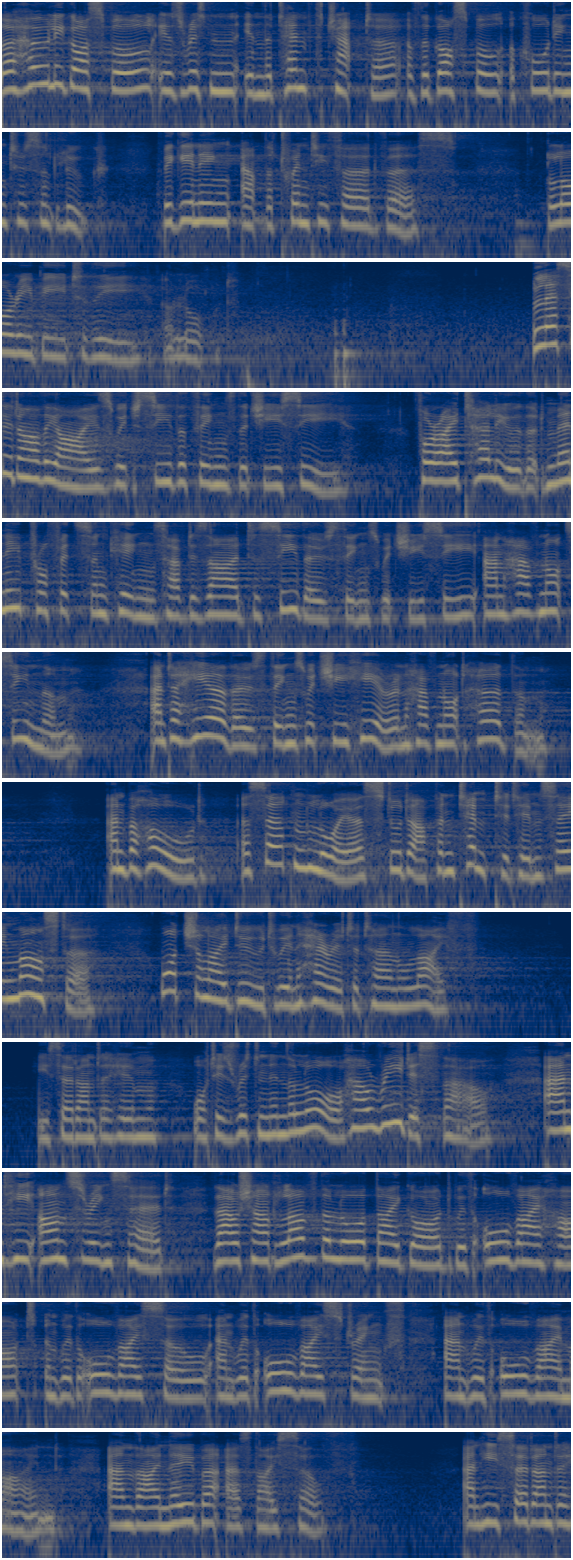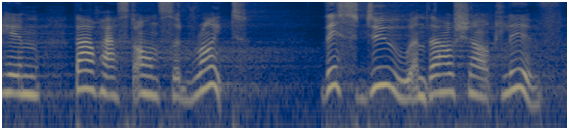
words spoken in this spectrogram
The Holy Gospel is written in the 10th chapter of the Gospel according to St. Luke, beginning at the 23rd verse. Glory be to thee, O Lord. Blessed are the eyes which see the things that ye see. For I tell you that many prophets and kings have desired to see those things which ye see and have not seen them, and to hear those things which ye hear and have not heard them. And behold, a certain lawyer stood up and tempted him, saying, Master, what shall I do to inherit eternal life? He said unto him, What is written in the law? How readest thou? And he answering said, Thou shalt love the Lord thy God with all thy heart, and with all thy soul, and with all thy strength, and with all thy mind, and thy neighbor as thyself. And he said unto him, Thou hast answered right. This do, and thou shalt live.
